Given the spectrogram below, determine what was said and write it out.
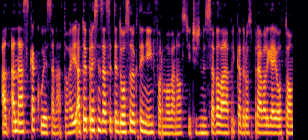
a, a naskakuje sa na to, hej. A to je presne zase ten dôsledok tej neinformovanosti, čiže sme sa veľa napríklad rozprávali aj o tom,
